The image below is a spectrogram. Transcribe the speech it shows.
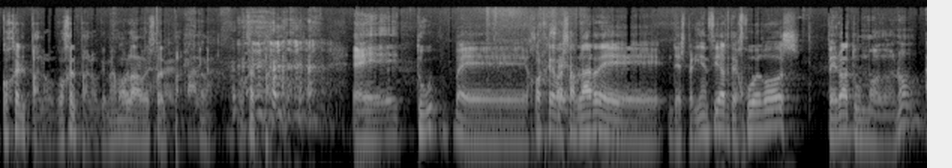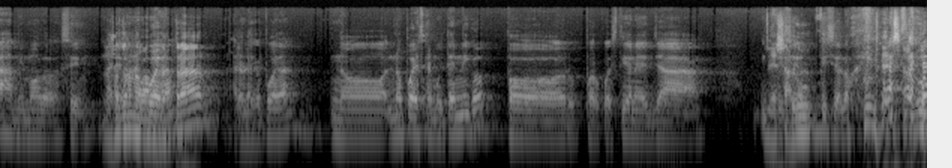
coge el palo, coge el palo, que me ha molado eso del coge palo. el palo. Venga, coge el palo. Eh, tú, eh, Jorge, Sí. vas a hablar de, de experiencias, de juegos, pero a tu modo, ¿no? A mi modo, sí. Nosotros no vamos a entrar. Haré lo que pueda. No, no puede ser muy técnico por, por cuestiones ya... De salud. Fisiológicas. De salud.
